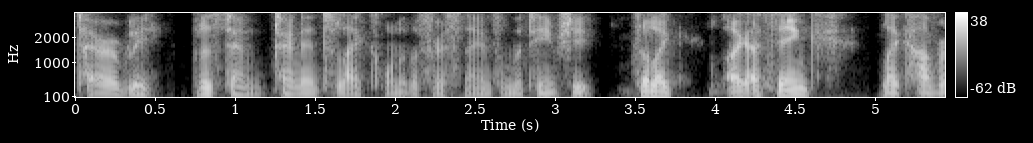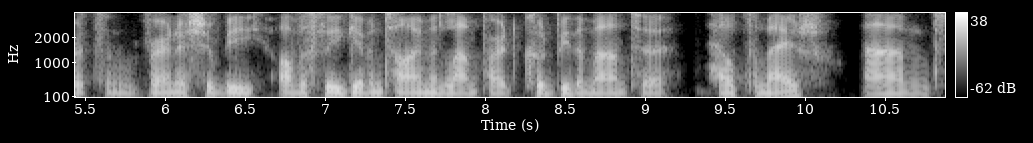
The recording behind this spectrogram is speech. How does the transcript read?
terribly, but has turned into like one of the first names on the team sheet. So like, like I think like Havertz and Werner should be obviously given time, and Lampard could be the man to help them out and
